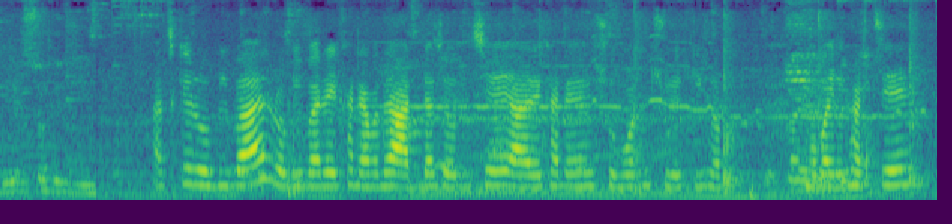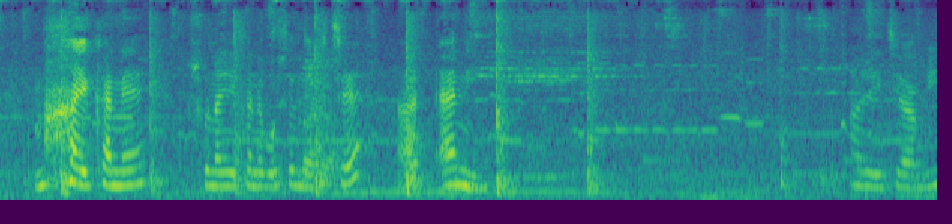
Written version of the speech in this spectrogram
দেড়শো কেজি। আজকে রবিবার রবিবারে এখানে আমাদের আড্ডা চলছে আর এখানে সুমন শুয়ে কি সব মোবাইল ঘাটছে। মা এখানে সোনাই এখানে বসে লিখছে আর অ্যানি। আর এই যে আমি।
